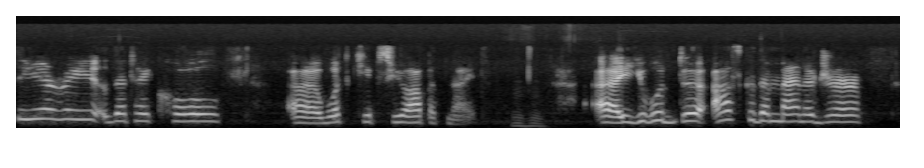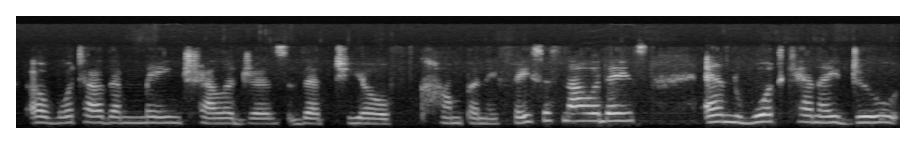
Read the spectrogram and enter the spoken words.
theory that I call uh, what keeps you up at night. Mm-hmm. Uh, you would uh, ask the manager what are the main challenges that your company faces nowadays, and what can I do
